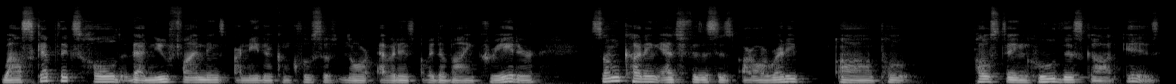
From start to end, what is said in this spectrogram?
While skeptics hold that new findings are neither conclusive nor evidence of a divine creator, some cutting edge physicists are already uh, posting who this God is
